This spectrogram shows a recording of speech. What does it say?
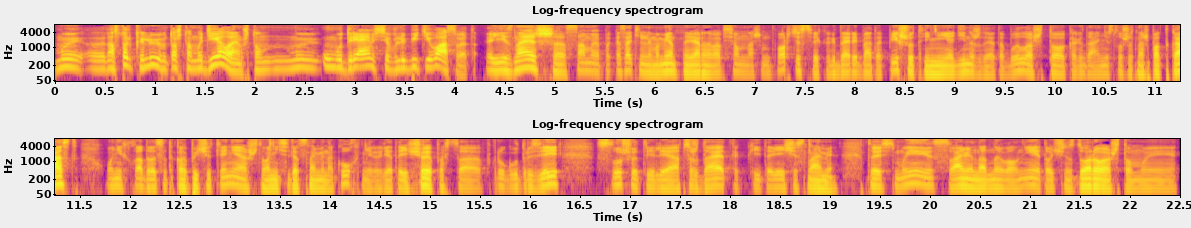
мы э, настолько любим то, что мы делаем, что мы умудряемся влюбить и вас в это. И знаешь, э, самый показательный момент, наверное, во всем нашем творчестве, когда ребята пишут, и не единожды это было, что когда они слушают наш подкаст, у них складывается такое впечатление, что они сидят с нами на кухне или где-то еще и просто в кругу друзей слушают или обсуждают какие-то вещи с нами. То есть мы с вами на одной волне, это очень здорово, что мы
